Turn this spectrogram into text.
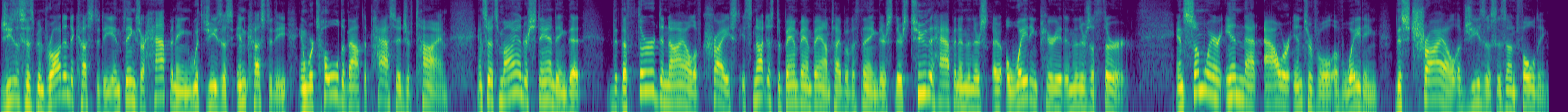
Jesus has been brought into custody, and things are happening with Jesus in custody, and we're told about the passage of time. And so it's my understanding that the third denial of Christ, it's not just a bam, bam, bam type of a thing. There's, there's two that happen, and then there's a, a waiting period, and then there's a third. And somewhere in that hour interval of waiting, this trial of Jesus is unfolding.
